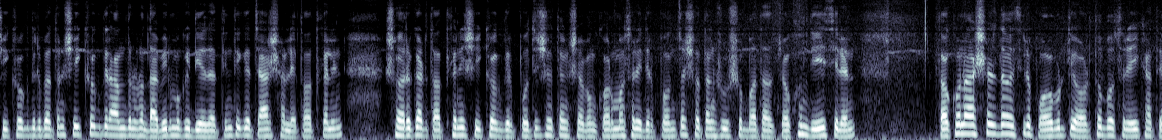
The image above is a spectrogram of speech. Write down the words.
শিক্ষকদের বেতন। শিক্ষকদের আন্দোলন দাবির মুখে দুই হাজার তিন থেকে চার সালে তৎকালীন সরকার তৎকালীন শিক্ষকদের পঁচিশ শতাংশ এবং কর্মচারীদের পঞ্চাশ শতাংশ উৎসব যখন দিয়েছিলেন, তখন আশ্বাস দেওয়া হয়েছিল পরবর্তী অর্থ বছরে এই খাতে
